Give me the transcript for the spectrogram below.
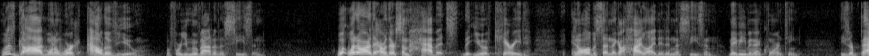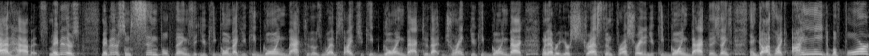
What does God want to work out of you before you move out of the season? What, what are there? Are there some habits that you have carried? And all of a sudden, they got highlighted in this season, maybe even in quarantine. These are bad habits. Maybe there's, maybe there's some sinful things that you keep going back. You keep going back to those websites. You keep going back to that drink. You keep going back whenever you're stressed and frustrated. You keep going back to these things. And God's like, I need to, before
